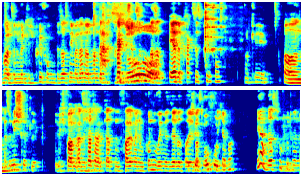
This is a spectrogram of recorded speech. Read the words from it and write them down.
war halt so eine mündliche Prüfung. Wir saßen nebeneinander und haben das Ach praktische, so. also eher eine Praxisprüfung. Okay. Und Also nicht schriftlich. ich war, also ich hatte halt gerade einen Fall bei einem Kunden, wo ich mir selber ja was Tofu sicher war. Ja, da ist Tofu Mhm. drin.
